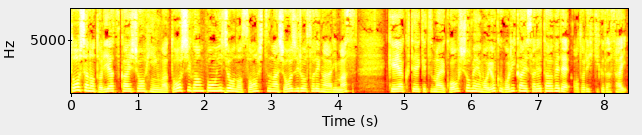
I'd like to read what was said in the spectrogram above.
当社の取扱い商品は投資元本以上の損失が生じる恐れがあります。契約締結前交付書面をよくご理解された上でお取引ください。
